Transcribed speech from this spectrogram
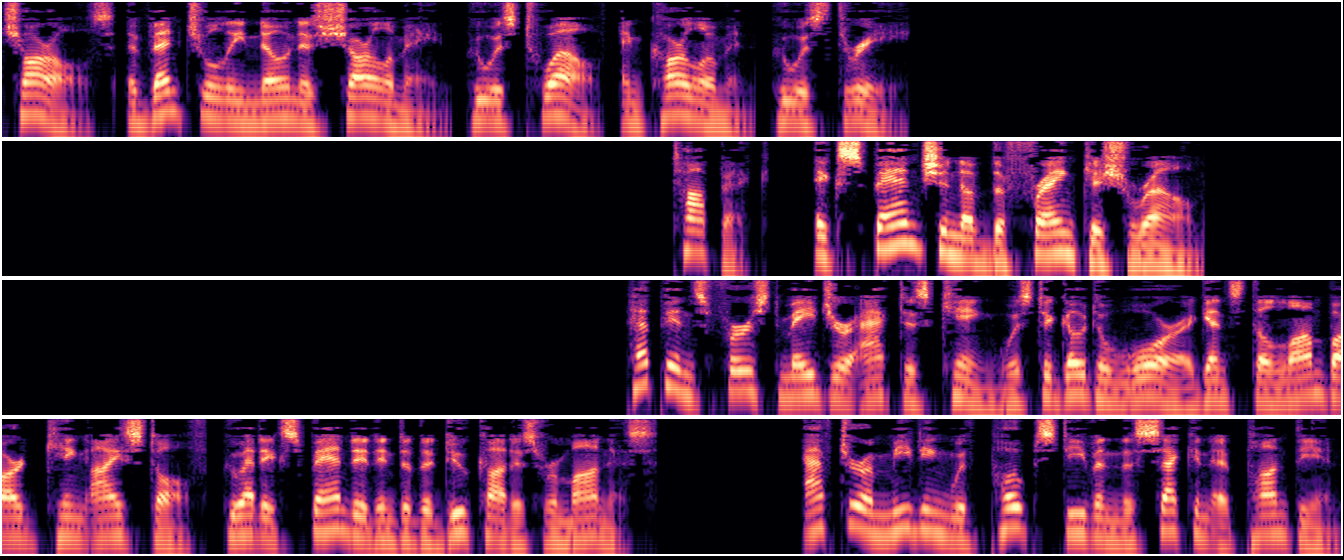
Charles eventually known as Charlemagne, who was 12, and Carloman, who was 3. Expansion of the Frankish realm Pepin's first major act as king was to go to war against the Lombard king Aistulf, who had expanded into the Ducatus Romanus. After a meeting with Pope Stephen II at Ponthion,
